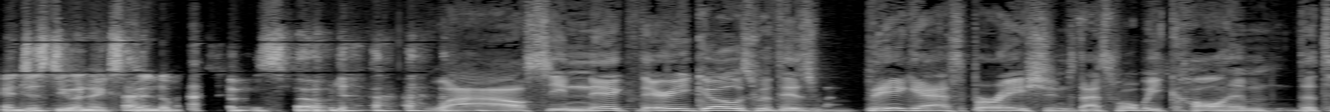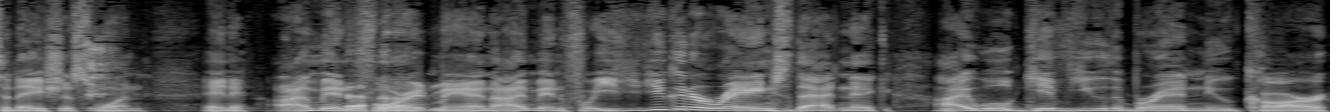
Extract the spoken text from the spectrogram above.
and just do an expendable episode. Wow. See, Nick, there he goes with his big aspirations. That's what we call him, the tenacious one. And I'm in for it, man. I'm in for you. You can arrange that, Nick. I will give you the brand new car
